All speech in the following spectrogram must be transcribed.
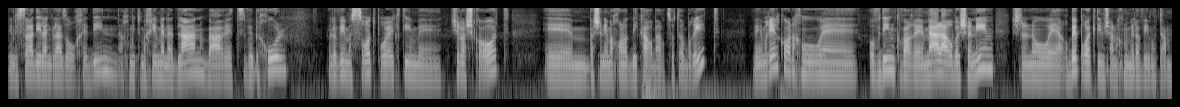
ממשרד אילן גלזר עורכי דין. אנחנו מתמחים בנדל"ן בארץ ובחו"ל, מלווים עשרות פרויקטים uh, של השקעות, uh, בשנים האחרונות בעיקר בארצות הברית. ועם רילקו אנחנו uh, עובדים כבר uh, מעל ארבע שנים, יש לנו uh, הרבה פרויקטים שאנחנו מלווים אותם.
